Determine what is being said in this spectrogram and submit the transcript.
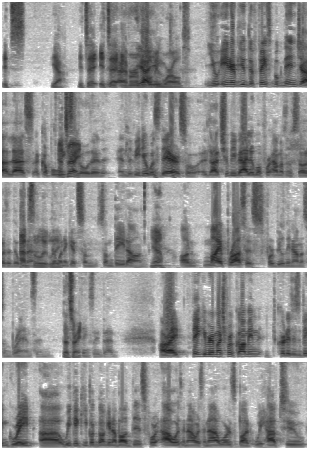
it's yeah, it's a it's an ever evolving yeah, world. You interviewed the Facebook Ninja last a couple weeks right. ago, then, and the video was there. so that should be valuable for Amazon sellers that they want to they want to get some some data on yeah. on my process for building Amazon brands and that's and right things like that. All right. Thank you very much for coming, Curtis. It's been great. Uh, we could keep on talking about this for hours and hours and hours, but we have to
